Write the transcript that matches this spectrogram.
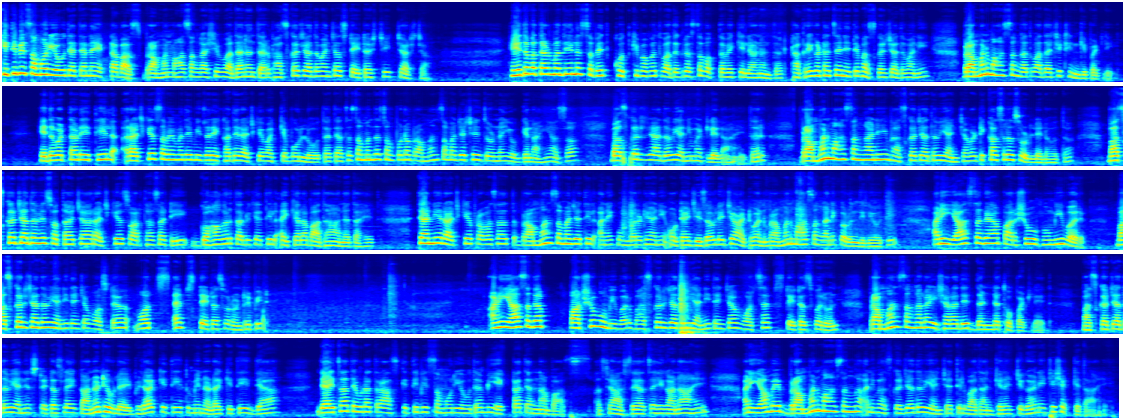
किती बी समोर येऊ द्या त्यांना एकटा बास. ब्राह्मण महासंघाशी वादानंतर भास्कर जाधवांच्या स्टेटसची चर्चा. हेदवताडमधील सभेत खोदकीबाबत वादग्रस्त वक्तव्य केल्यानंतर ठाकरे गटाचे नेते भास्कर जाधवांनी ब्राह्मण महासंघात वादाची ठिणगी पडली. हेदवताड येथील राजकीय सभेमध्ये मी जर एखादे राजकीय वाक्य बोललो तर त्याचा संबंध संपूर्ण ब्राह्मण समाजाशी जोडणं योग्य नाही असं भास्कर जाधव यांनी म्हटलेलं आहे. तर ब्राह्मण महासंघाने भास्कर जाधव यांच्यावर टीकास्त्र सोडलेलं होतं. भास्कर जाधव हे स्वतःच्या राजकीय स्वार्थासाठी गुहागर तालुक्यातील ऐक्याला बाधा आणत आहेत. त्यांनी राजकीय प्रवासात ब्राह्मण समाजातील अनेक उंबरठे आणि ओट्या झिजवल्याची आठवण ब्राह्मण महासंघाने करून दिली होती. आणि या सगळ्या पार्श्वभूमीवर भास्कर जाधव यांनी त्यांच्या व्हॉट्सॲ व्हॉट्सॲप स्टेटसवरून रिपीट आणि या सगळ्या पार्श्वभूमीवर भास्कर जाधव यांनी त्यांच्या व्हॉट्सॲप स्टेटसवरून ब्राह्मण संघाला इशारा देत दंड आहेत भास्कर जाधव यांनी स्टेटसला एक गाणं ठेवलं आहे भिडा किती तुम्ही नडा किती द्या. द्यायचा तेवढा त्रास किती बी समोर येऊ द्या मी एकटा त्यांना बास. अशा आशयाचं हे गाणं आहे. आणि यामुळे ब्राह्मण महासंघ आणि भास्कर जाधव यांच्यातील वाद आणखीनच चिघळण्याची शक्यता आहे.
